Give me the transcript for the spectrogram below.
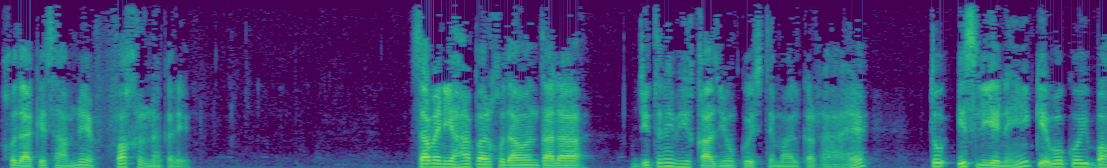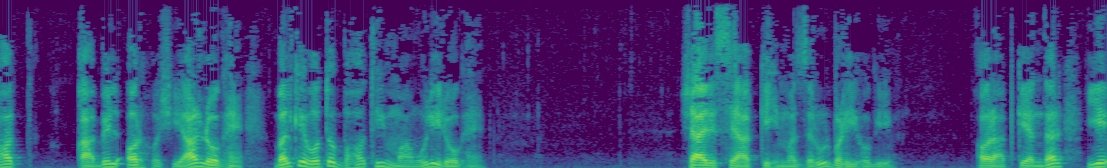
خدا کے سامنے فخر نہ کرے۔ سمن یہاں پر خداون تعالی جتنے بھی قاضیوں کو استعمال کر رہا ہے، تو اس لیے نہیں کہ وہ کوئی بہت قابل اور ہوشیار لوگ ہیں، بلکہ وہ تو بہت ہی معمولی لوگ ہیں۔ شاید اس سے آپ کی ہمت ضرور بڑھی ہوگی۔ اور آپ کے اندر یہ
